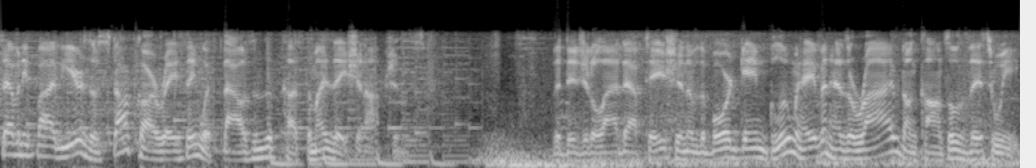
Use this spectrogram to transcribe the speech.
75 years of stock car racing with thousands of customization options. The digital adaptation of the board game Gloomhaven has arrived on consoles this week.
